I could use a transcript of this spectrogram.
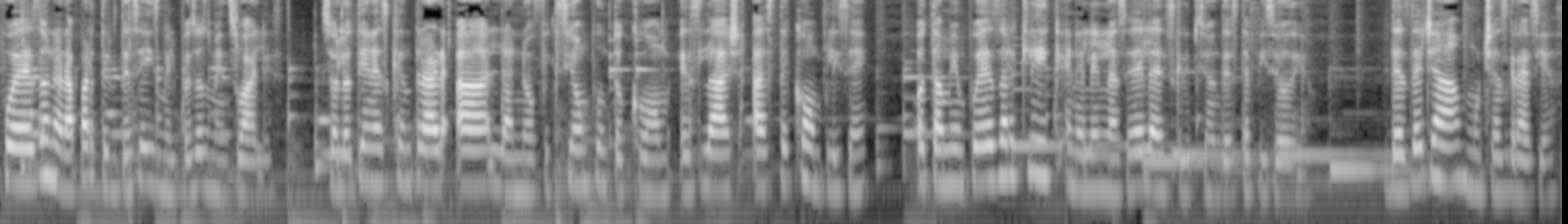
Puedes donar a partir de 6 mil pesos mensuales. Solo tienes que entrar a lanoficción.com slash cómplice o también puedes dar clic en el enlace de la descripción de este episodio. Desde ya, muchas gracias.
